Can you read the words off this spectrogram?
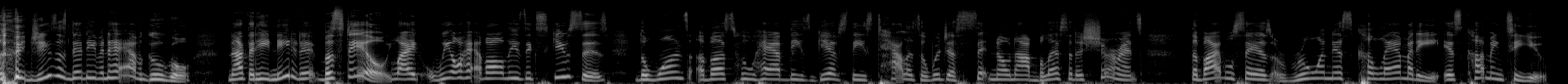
Jesus didn't even have Google. Not that he needed it, but still, like we all have all these excuses. The ones of us who have these gifts, these talents, and we're just sitting on our blessed assurance, the Bible says ruinous calamity is coming to you.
